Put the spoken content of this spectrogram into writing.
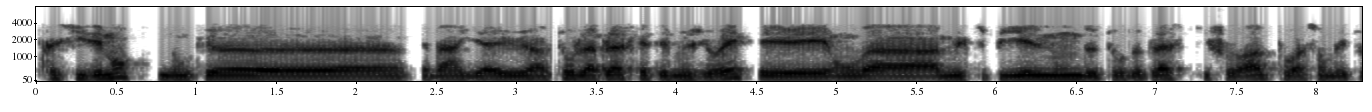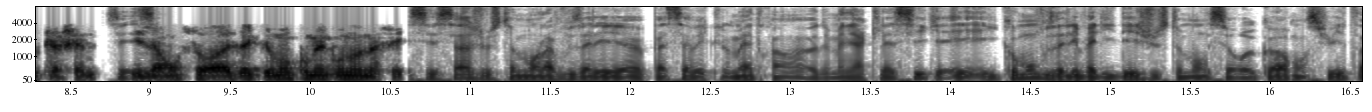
précisément. Donc, eh ben, il y a eu un tour de la place qui a été mesuré et on va multiplier le nombre de tours de place qu'il faudra pour assembler toute la chaîne. Et là, on saura exactement combien qu'on en a fait. C'est ça, justement. Là, vous allez passer avec le maître hein, de manière classique. Et, comment vous allez valider justement ce record ensuite?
